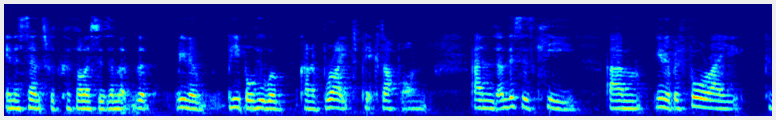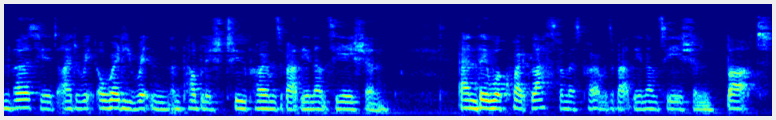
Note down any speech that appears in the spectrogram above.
in a sense with Catholicism that, that, you know people who were kind of bright picked up on, and and this is key. Um, you know, before I converted, I'd re- already written and published two poems about the Annunciation, and they were quite blasphemous poems about the Annunciation. But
